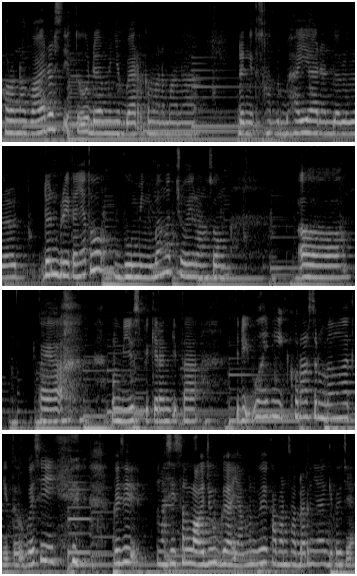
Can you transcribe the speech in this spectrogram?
Coronavirus itu udah menyebar ke mana-mana dan itu sangat berbahaya dan bla bla bla. Dan beritanya tuh booming banget cuy langsung uh, kayak membius pikiran kita. Jadi wah ini kurang serem banget gitu. Gue sih gue sih masih selo juga ya pun gue kapan sadarnya gitu aja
